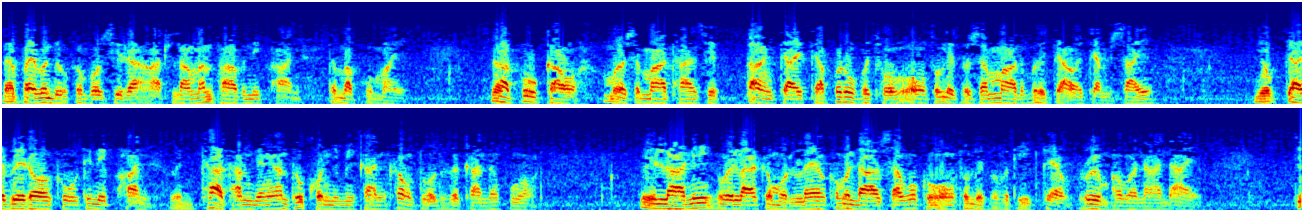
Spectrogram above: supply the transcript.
แล้วไปบรรดุกำพศิลาอาจหลังนั้นพาปนิพานสำหรับผู้ใหม่สำหรับผู้เก่าเมื่อสมาทานเสร็จตั้งใจจับพระรูปโฉมองค์สมเด็จพระสัมมาสัมพุทธเจ้าแจ่มใส ยกใจไปรอครูที่นิพพานถ้าทำอย่างนั้นทุกคนจะมีการคล่องตัวทุกการทั้งปวง เวลานี้เวลาก็หมดแล้วขบรรดาสาวกขององค์สมเด็จพระบัณฑิตแก้วเริ่มภาวนาได้จ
